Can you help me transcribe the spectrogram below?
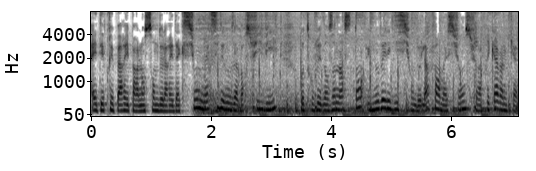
a été préparé par l'ensemble de la rédaction. Merci de nous avoir suivis. Retrouvez dans un instant une nouvelle édition de l'information sur Africa 24.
